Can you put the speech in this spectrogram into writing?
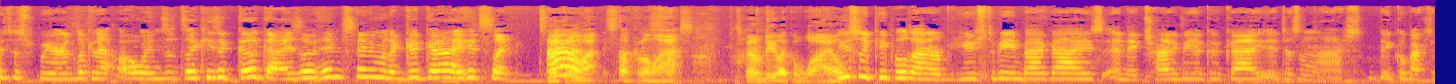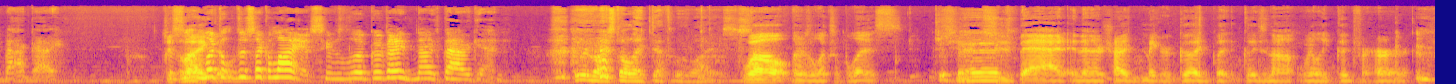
It's just weird looking at Owens. It's like he's a good guy. So him standing with a good guy, it's like. It's not ah! gonna la- It's not gonna last. It's gonna be like a while. Usually people that are used to being bad guys and they try to be a good guy, it doesn't last. They go back to bad guy. Just Just like, like, just like Elias. He was a good guy, now he's bad again. Even though I still like Death with Elias. well, there's Alexa Bliss. She's She- bad. She's bad, and then they're trying to make her good, but good's not really good for her.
